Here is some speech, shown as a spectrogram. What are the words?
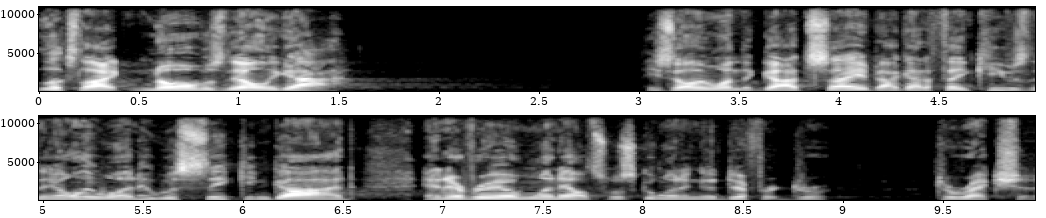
looks like Noah was the only guy. He's the only one that God saved. I got to think he was the only one who was seeking God, and everyone else was going in a different direction.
